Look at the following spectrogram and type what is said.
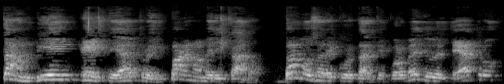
también el teatro hispanoamericano. Vamos a recordar que por medio del teatro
